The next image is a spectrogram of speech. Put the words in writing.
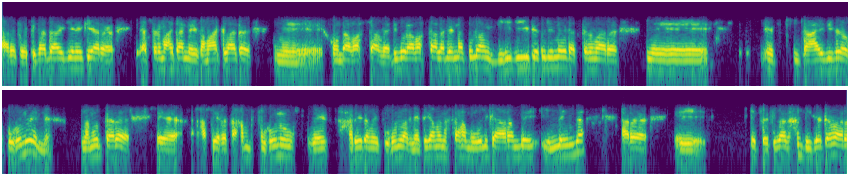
අර ප්‍රතිපදාව කියන එකේ අර ඇත්තටම හිතන්නේ සමාජලාට මේ හොඳ අවස්ථා වැඩිපුර අවස්ථා ලැබෙන්න පුළුවන් ගිහි ජීවිතය තුළින් උඩ ඇත්තටම අර මේ කායික පුහුණු වෙන්න. නමුත් අර අපි තහම් පුහුණු හරියට මේ පුහුණුවක් නැති ගමන සහ මූලික ආරම්භයේ ඉන්න හින්දා අර ඒ ඒ ප්‍රතිපදාව දිගටම අර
